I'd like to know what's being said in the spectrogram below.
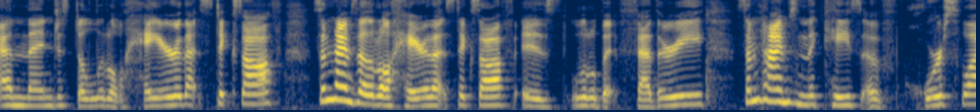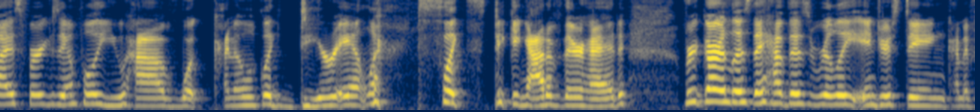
and then just a little hair that sticks off. Sometimes that little hair that sticks off is a little bit feathery. Sometimes, in the case of horseflies, for example, you have what kind of look like deer antlers like sticking out of their head. Regardless, they have this really interesting kind of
